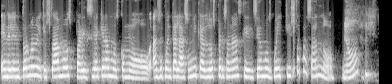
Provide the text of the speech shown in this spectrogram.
en el entorno en el que estábamos parecía que éramos como, haz de cuenta, las únicas dos personas que decíamos, güey, ¿qué está pasando? ¿No?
